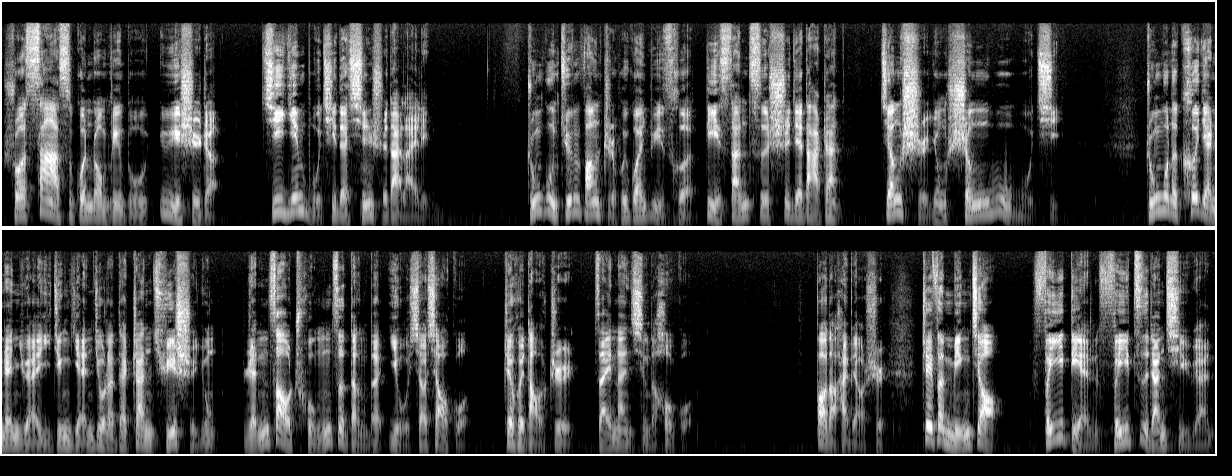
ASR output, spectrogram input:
说，SARS 冠状病毒预示着基因武器的新时代来临。中共军方指挥官预测，第三次世界大战将使用生物武器。中共的科研人员已经研究了在战区使用人造虫子等的有效效果，这会导致灾难性的后果。报道还表示，这份名叫“非典非自然起源”。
